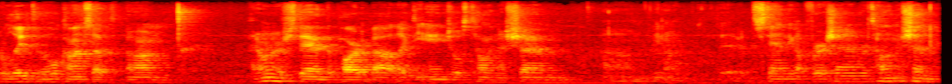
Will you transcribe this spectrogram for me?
related to the whole concept. Um, I don't understand the part about like the angels telling Hashem, standing up for Hashem or telling Hashem.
